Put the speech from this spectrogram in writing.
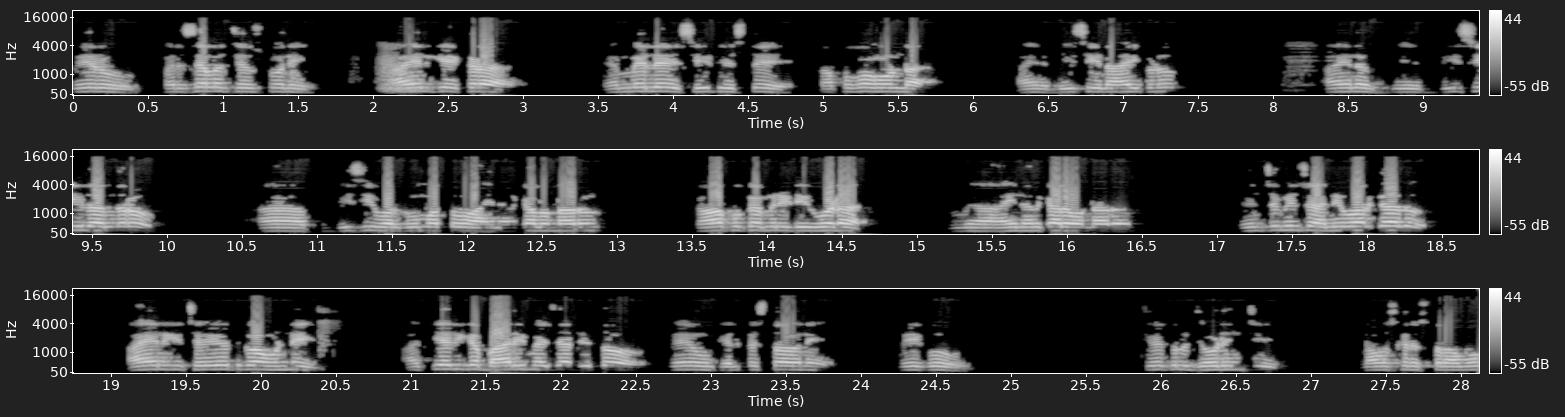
మీరు పరిశీలన చేసుకొని ఆయనకి ఇక్కడ ఎమ్మెల్యే సీట్ ఇస్తే తప్పుకోకుండా ఆయన బీసీ నాయకుడు. ఆయన బీసీలు అందరూ బీసీ వర్గం మొత్తం ఆయన వెనకాల ఉన్నారు. కాపు కమ్యూనిటీ కూడా ఆయన వెనకాల ఉన్నారు. ఇంచుమించు అన్ని వర్గాలు ఆయనకి చేయూతగా ఉండి అత్యధిక భారీ మెజార్టీతో మేము గెలిపిస్తామని మీకు చేతులు జోడించి నమస్కరిస్తున్నాము.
